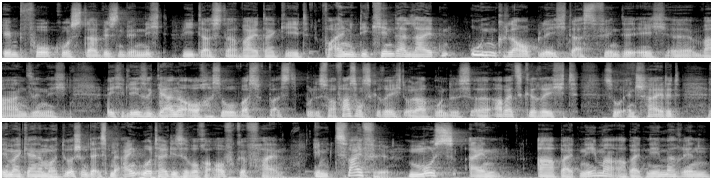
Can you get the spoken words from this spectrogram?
im Fokus. Da wissen wir nicht, wie das da weitergeht. Vor allem die Kinder leiden unglaublich. Das finde ich äh, wahnsinnig. Ich lese gerne auch so, was, was Bundesverfassungsgericht oder Bundesarbeitsgericht so entscheidet, immer gerne mal durch. Und da ist mir ein Urteil diese Woche aufgefallen. Im Zweifel muss ein Arbeitnehmer, Arbeitnehmerin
